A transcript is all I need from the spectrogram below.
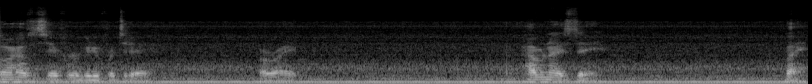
All I have to say for a video for today. Alright. Have a nice day. Bye.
